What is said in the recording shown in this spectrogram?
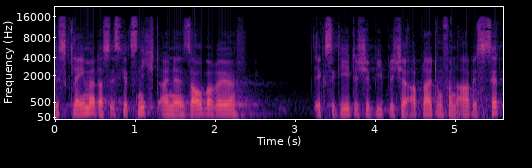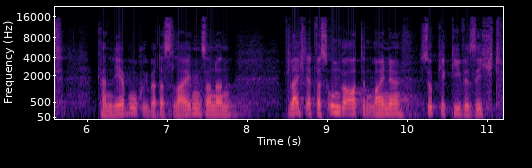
Disclaimer, das ist jetzt nicht eine saubere exegetische biblische Ableitung von A bis Z, kein Lehrbuch über das Leiden, sondern vielleicht etwas ungeordnet meine subjektive Sicht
